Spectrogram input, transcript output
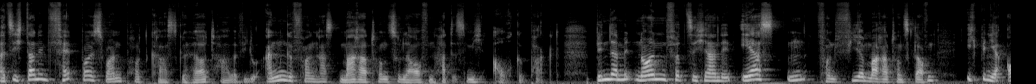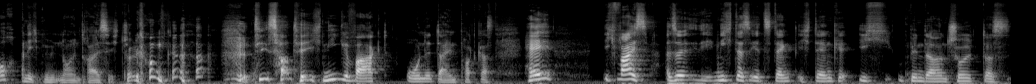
Als ich dann im Fat Boys Run Podcast gehört habe, wie du angefangen hast, Marathon zu laufen, hat es mich auch gepackt. Bin dann mit 49 Jahren den ersten von vier Marathons gelaufen. Ich bin ja auch, ah, ich bin mit 39, Entschuldigung. Dies hatte ich nie gewagt ohne deinen Podcast. Hey, ich weiß, also nicht, dass ihr jetzt denkt, ich denke, ich bin daran schuld, dass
